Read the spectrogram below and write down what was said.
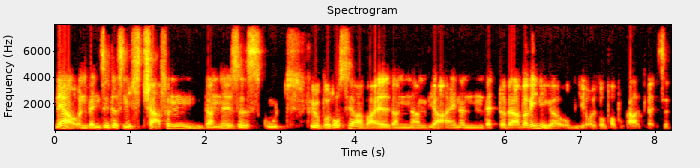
Ja, und wenn sie das nicht schaffen, dann ist es gut für Borussia, weil dann haben wir einen Wettbewerber weniger um die Europapokalplätze.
